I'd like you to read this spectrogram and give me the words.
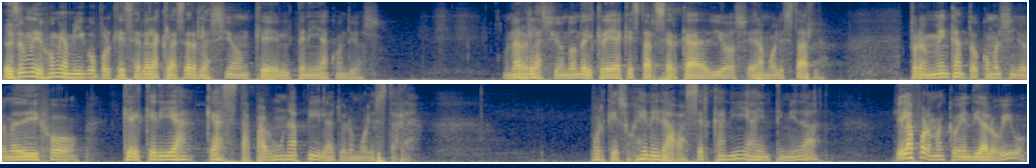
Eso me dijo mi amigo porque esa era la clase de relación que él tenía con Dios. Una relación donde él creía que estar cerca de Dios era molestarlo. Pero a mí me encantó como el Señor me dijo que él quería que hasta para una pila yo lo molestara. Porque eso generaba cercanía intimidad. Y es la forma en que hoy en día lo vivo.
